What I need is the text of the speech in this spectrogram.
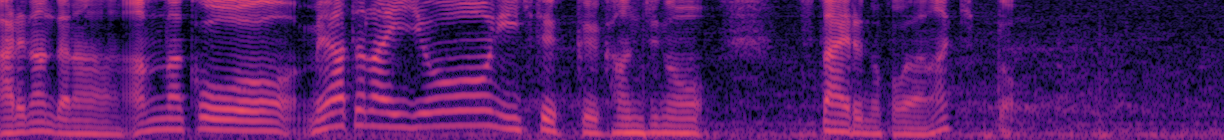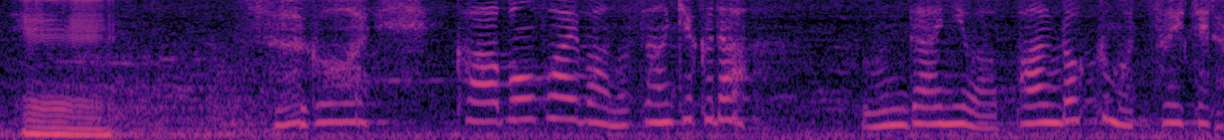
あれなんだな。あんまこう、目立たないように生きていく感じのスタイルの子だな、きっと。へえ。すごいカーボンファイバーの三脚だ雲台にはパンロックもついてる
